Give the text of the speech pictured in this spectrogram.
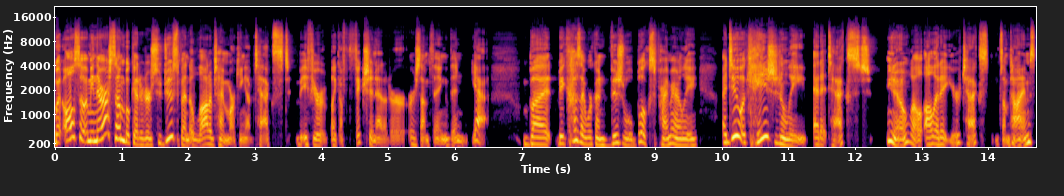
But also, I mean, there are some book editors who do spend a lot of time marking up text. If you're like a fiction editor or something, then yeah. But because I work on visual books primarily, I do occasionally edit text. You know, well, I'll edit your text sometimes,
